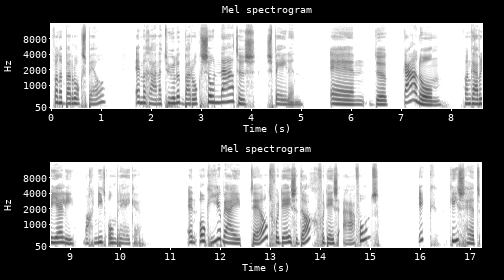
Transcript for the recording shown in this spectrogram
van het barokspel. En we gaan natuurlijk barok sonates spelen. En de kanon van Gabrielli mag niet ontbreken. En ook hierbij telt voor deze dag, voor deze avond, ik kies het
